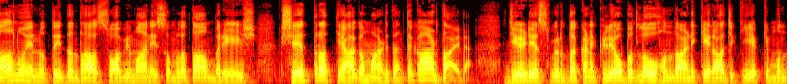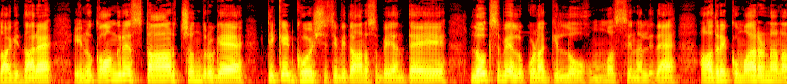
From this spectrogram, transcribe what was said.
ನಾನು ಎನ್ನುತ್ತಿದ್ದಂತಹ ಸ್ವಾಭಿಮಾನಿ ಸುಮಲತಾ ಅಂಬರೀಷ್ ಕ್ಷೇತ್ರ ತ್ಯಾಗ ಮಾಡಿದಂತೆ ಕಾಣ್ತಾ ಇದೆ. ಜೆಡಿಎಸ್ ವಿರುದ್ಧ ಕಣಕ್ಕಿಳಿಯೋ ಬದಲು ಹೊಂದಾಣಿಕೆ ರಾಜಕೀಯಕ್ಕೆ ಮುಂದಾಗಿದ್ದಾರೆ. ಇನ್ನು ಕಾಂಗ್ರೆಸ್ ಸ್ಟಾರ್ ಚಂದ್ರುಗೆ ಟಿಕೆಟ್ ಘೋಷಿಸಿ ವಿಧಾನಸಭೆಯಂತೆ ಲೋಕಸಭೆಯಲ್ಲೂ ಕೂಡ ಗೆಲ್ಲೋ ಹುಮ್ಮಸ್ಸಿನಲ್ಲಿದೆ. ಆದರೆ ಕುಮಾರಣ್ಣನ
